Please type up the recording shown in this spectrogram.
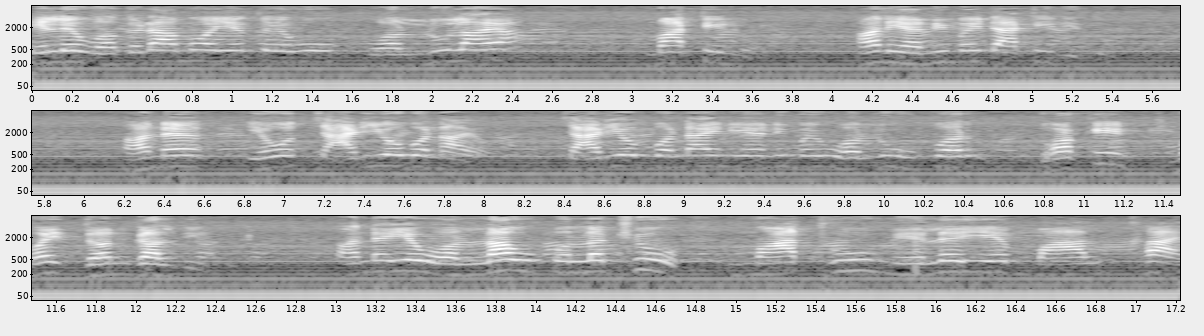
એટલે વગડામાં એક એવું વલ્લું લાયા માટીનું અને એની મેં દાટી દીધું. અને એવો ચાડીઓ બનાવ્યો ચાડીઓ બનાવીને એની મેં વલ્લું ઉપર ઢોકી મેં ધન ગાલ દીધું. અને એ વલ્લા ઉપર લખ્યું, માથું મેલે એ માલ ખાય.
